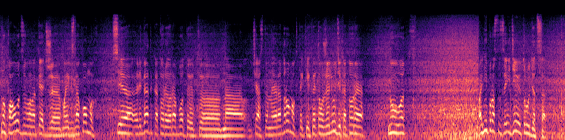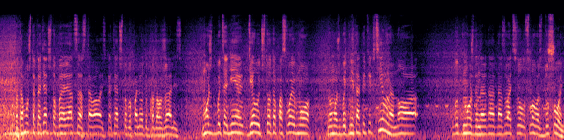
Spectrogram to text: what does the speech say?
ну, по отзывам, опять же, моих знакомых, все ребята, которые работают на, часто на аэродромах таких, это уже люди, которые, ну, вот, они просто за идею трудятся. Потому что хотят, чтобы авиация оставалась, хотят, чтобы полеты продолжались. Может быть, они делают что-то по-своему, ну, может быть, не так эффективно, но тут можно, наверное, назвать сло- слово с душой.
